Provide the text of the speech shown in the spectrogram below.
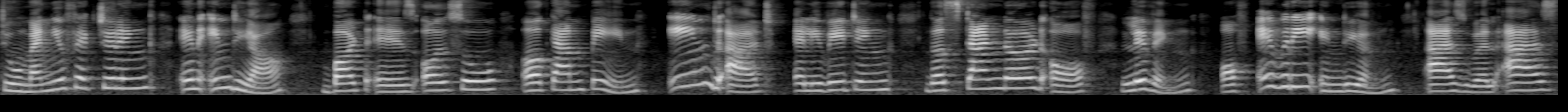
to manufacturing in India but is also a campaign aimed at elevating the standard of living of every Indian as well as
